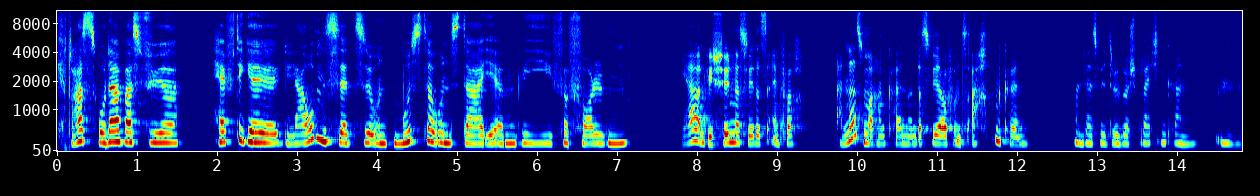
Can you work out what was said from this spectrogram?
Krass, oder? Was für heftige Glaubenssätze und Muster uns da irgendwie verfolgen. Ja, und wie schön, dass wir das einfach anders machen können und dass wir auf uns achten können. Und dass wir drüber sprechen können. Mhm.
